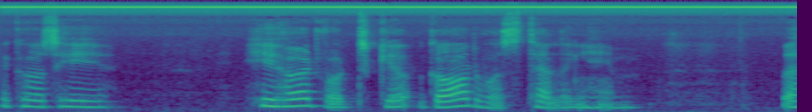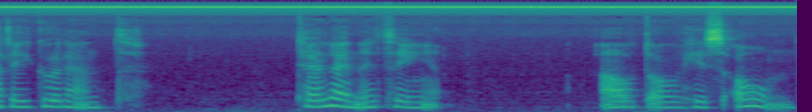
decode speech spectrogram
Because he he heard what God was telling him, but he couldn't tell anything out of his own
